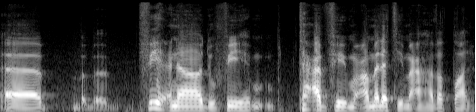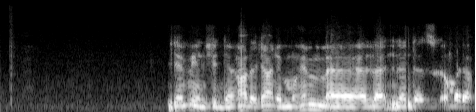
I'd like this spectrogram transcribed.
آه، فيه عناد وفيه تعب في معاملتي مع هذا الطالب. جميل جدا. هذا جانب مهم آه، لدى الزملاء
